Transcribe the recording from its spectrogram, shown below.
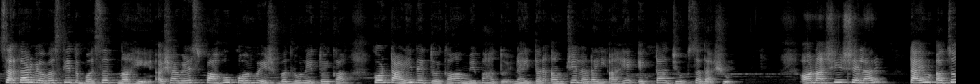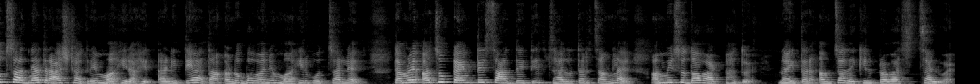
सरकार व्यवस्थित बसत नाही अशा वेळेस पाहू कोण वेश बदलून येतोय का कोण टाळी देतोय का आम्ही पाहतोय. नाहीतर आमची लढाई आहे एकटा जीव सदाशिव. ऑन आशिष शेलार टाईम अचूक साधण्यात राज ठाकरे माहीर आहेत आणि ते आता अनुभवाने माहीर होत चालले आहेत. त्यामुळे अचूक टाईम ते साथ देतील झालं तर चांगलं आहे आम्ही सुद्धा वाट पाहतोय. नाहीतर आमचा देखील प्रवास चालू आहे.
